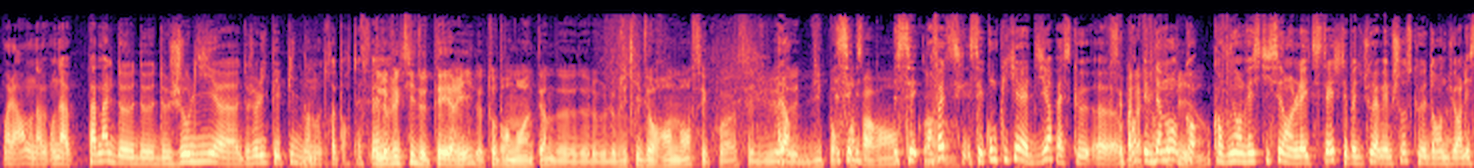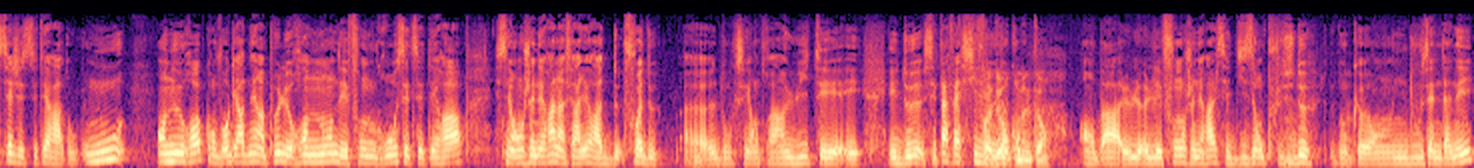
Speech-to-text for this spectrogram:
Voilà, on a on a pas mal de, de, de jolies de jolies pépites dans mm. notre portefeuille. Et l'objectif de TRI, de taux de rendement interne, de, de l'objectif de rendement, c'est quoi? C'est du Alors, 10% par an? En fait, c'est compliqué à dire parce que, euh, évidemment, quand, hein. quand, vous investissez en late stage, c'est pas du tout la même chose que dans du early stage, etc. Donc, nous, en Europe, quand vous regardez un peu le rendement des fonds de grosse, etc., c'est en général inférieur à 2 fois 2. Euh, donc, c'est entre 1,8 et, et, et 2. C'est pas facile. Fois 2 en combien de temps? En bas, les fonds en général c'est 10 ans plus 2, donc euh, en une douzaine d'années,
